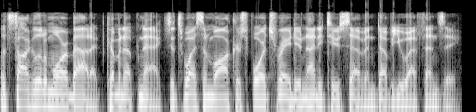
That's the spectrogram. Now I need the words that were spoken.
Let's talk a little more about it coming up next. It's Wes and Walker Sports Radio 92.7 WFNZ.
